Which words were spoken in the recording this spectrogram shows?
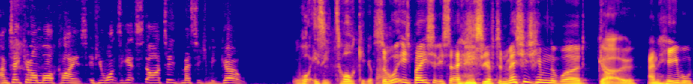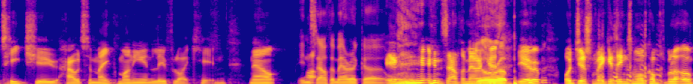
I'm taking on more clients. If you want to get started, message me go. What is he talking about? So what he's basically saying is you have to message him the word go, Go. and he will teach you how to make money and live like him. Now in uh, South America. or- in South America, Europe. Europe, or just making things more comfortable at home.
